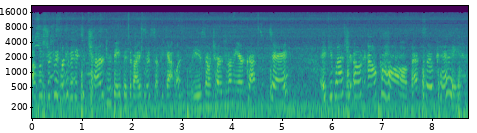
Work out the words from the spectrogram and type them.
Also strictly prohibited to charge your vaping devices, so if you got one, please don't charge it on the aircraft today. If you brought your own alcohol, that's okay.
